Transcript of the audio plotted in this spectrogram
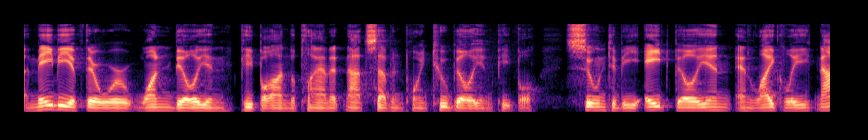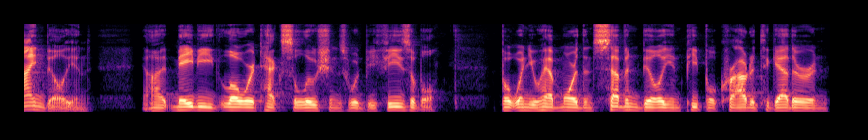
Uh, maybe if there were 1 billion people on the planet, not 7.2 billion people, soon to be 8 billion and likely 9 billion, uh, maybe lower tech solutions would be feasible. But when you have more than 7 billion people crowded together and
